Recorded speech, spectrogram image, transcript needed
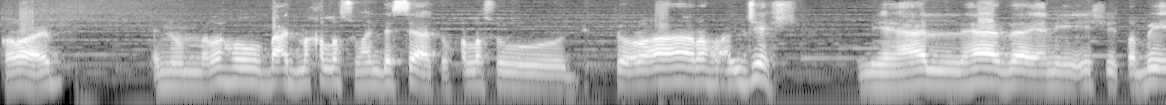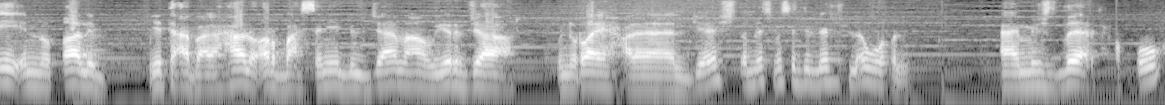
قرايب إنهم راحوا بعد ما خلصوا هندسات وخلصوا دكتوراه راحوا على الجيش. هل هذا يعني شيء طبيعي إنه طالب يتعب على حاله أربع سنين بالجامعة ويرجع وإنه رايح على الجيش؟ طب ليش ما سجل الجيش الأول؟ هاي مش ضيعه حقوق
